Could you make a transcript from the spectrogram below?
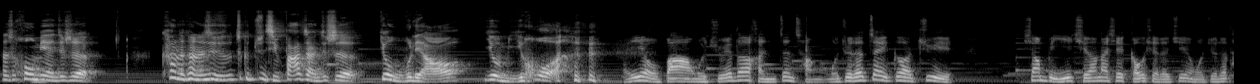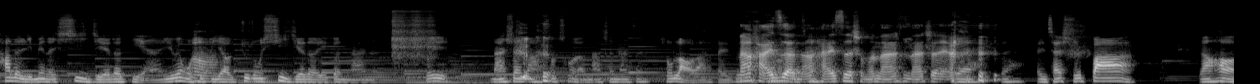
但是后嗯面就是看着看着就觉得这个剧情发展就是又无聊又迷惑。没有吧？我觉得很正常。我觉得这个剧相比于其他那些狗血的剧，我觉得它的里面的细节的点，因为我是比啊较注重细节的一个男人，所以男生啊，说错了，男生男生说老了，哎 男孩子，男，孩子什么男男生呀？对对，你才十八，然后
